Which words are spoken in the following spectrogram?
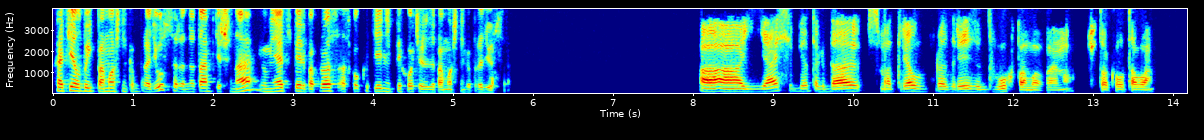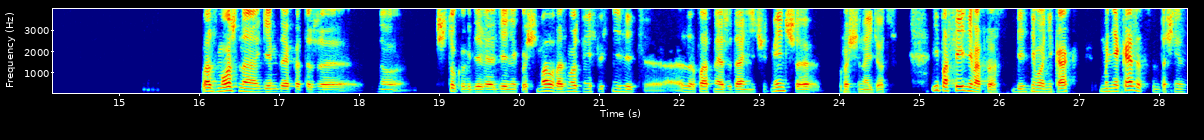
хотел быть помощником продюсера, но там тишина, и у меня теперь вопрос, а сколько денег ты хочешь за помощника продюсера? А, я себе тогда смотрел в разрезе двух, по-моему, что-то около того. Возможно, геймдев это же ну, штука, где денег очень мало. Возможно, если снизить э, зарплатные ожидания чуть меньше, проще найдется. И последний вопрос. Без него никак. Мне кажется, точнее,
